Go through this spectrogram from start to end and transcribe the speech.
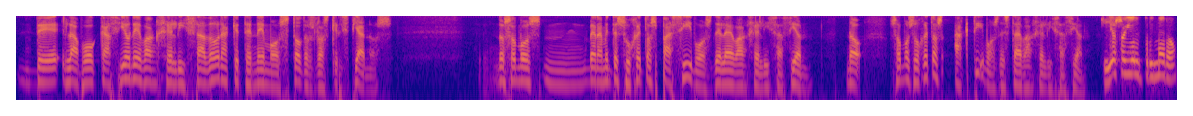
de la vocación evangelizadora que tenemos todos los cristianos. No somos mm, meramente sujetos pasivos de la evangelización. No, somos sujetos activos de esta evangelización. Y yo soy el primero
